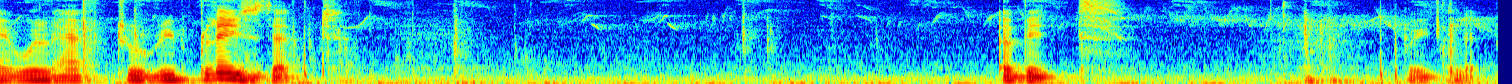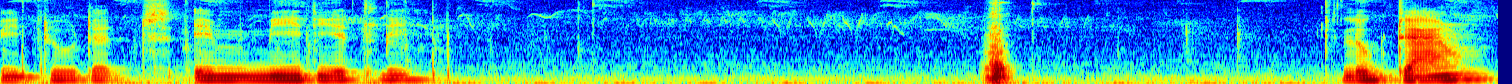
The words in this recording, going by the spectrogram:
I will have to replace that a bit. Wait let me do that immediately. Look down.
